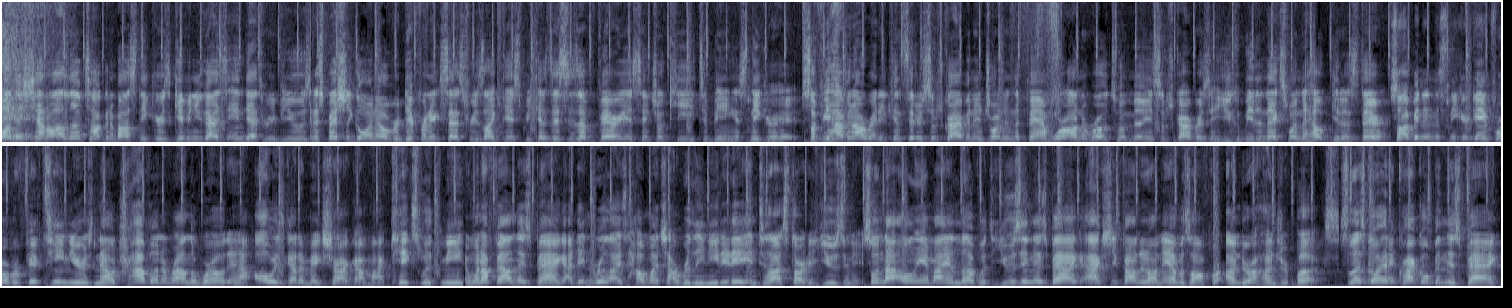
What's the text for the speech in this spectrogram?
On this channel, I love talking about sneakers, giving you guys in-depth reviews, and especially going over different accessories like this because this is a very essential key to being a sneakerhead. So if you haven't already, consider subscribing and joining the fam. We're on the road to a million subscribers and you could be the next one to help get us there. So I've been in the sneaker game for over 15 years now, traveling around the world, and I always gotta make sure I got my kicks with me. And when I found this bag, I didn't realize how much I really needed it until I started using it. So not only am I in love with using this bag, I actually found it on Amazon for under a hundred bucks. So let's go ahead and crack open this bag,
